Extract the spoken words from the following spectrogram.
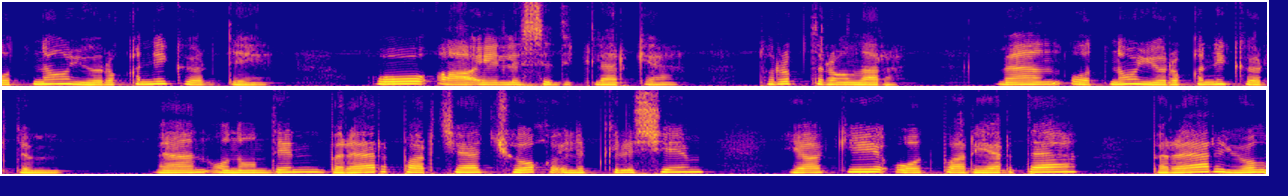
отның юрғыни көрді. О, айлисидиклар ке. Туруп дыранлар, мэн отның юрғыни көрдім. Мэн онандын біраяр парча чоқ үліп кілішим, яки от бар ярда біраяр ёл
